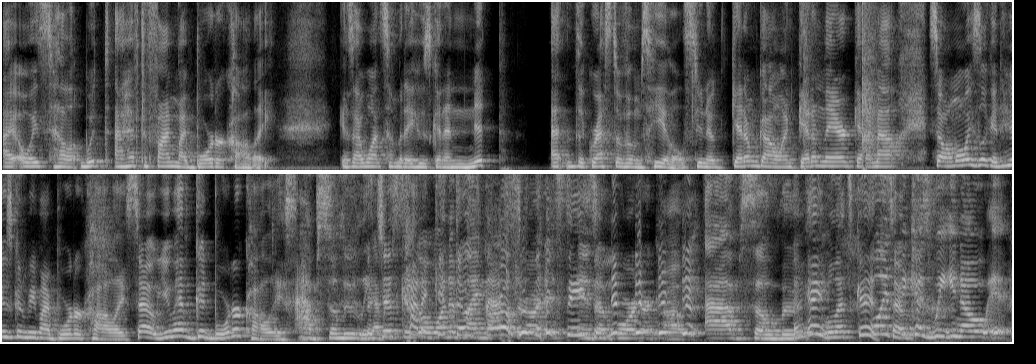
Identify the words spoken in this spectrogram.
I always tell what I have to find my border collie because I want somebody who's going to nip at the rest of them's heels. You know, get them going, get them there, get them out. So I'm always looking who's going to be my border collie. So you have good border collies. Absolutely. Just kinda get of those my girls in their artists seats is a border collie. Absolutely. Okay, well that's good. Well, it's So- because we, you know, it.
